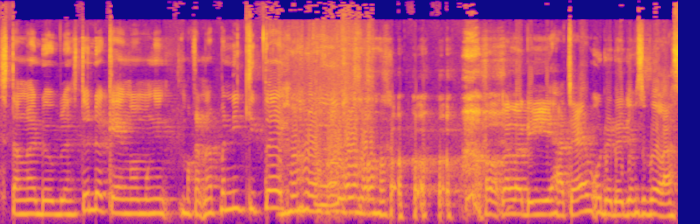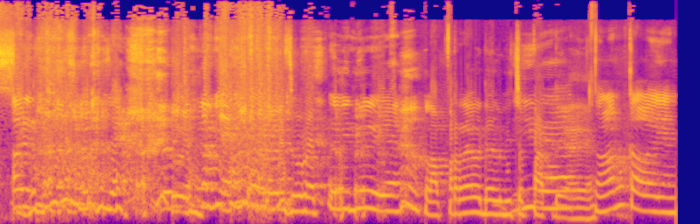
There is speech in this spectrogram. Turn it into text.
setengah 12 tuh udah kayak ngomongin makan apa nih kita gitu. oh, kalau di HCM udah dari jam 11 Oh, jam 11 ya. Iya. Lebih cepat. Lebih dulu ya. Laparnya udah lebih cepat iya. ya, ya. Soalnya kalau yang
